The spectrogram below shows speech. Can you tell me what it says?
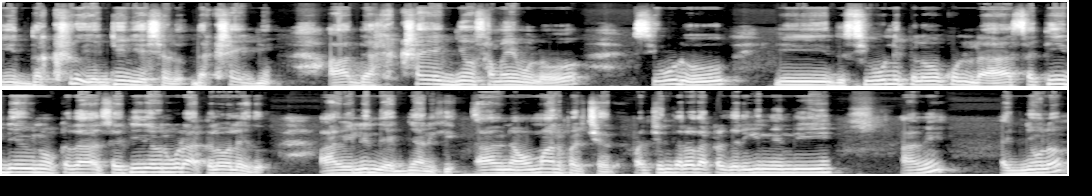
ఈ దక్షుడు యజ్ఞం చేశాడు దక్షయజ్ఞం. ఆ దక్ష యజ్ఞం సమయంలో శివుడు ఈ శివుడిని పిలవకుండా సతీదేవిని ఒకదా సతీదేవిని కూడా పిలవలేదు. ఆమె వెళ్ళింది యజ్ఞానికి. ఆమెను అవమానపరిచారు. పరిచిన తర్వాత అక్కడ జరిగింది ఏంది? ఆమె యజ్ఞంలో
